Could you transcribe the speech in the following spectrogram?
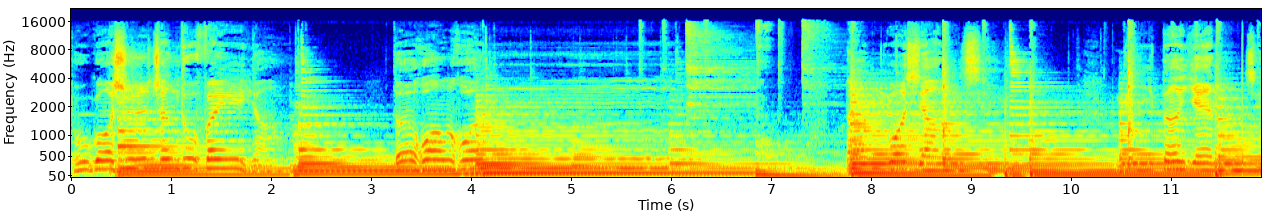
不过是尘土飞扬的黄昏。我相信你的眼睛，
